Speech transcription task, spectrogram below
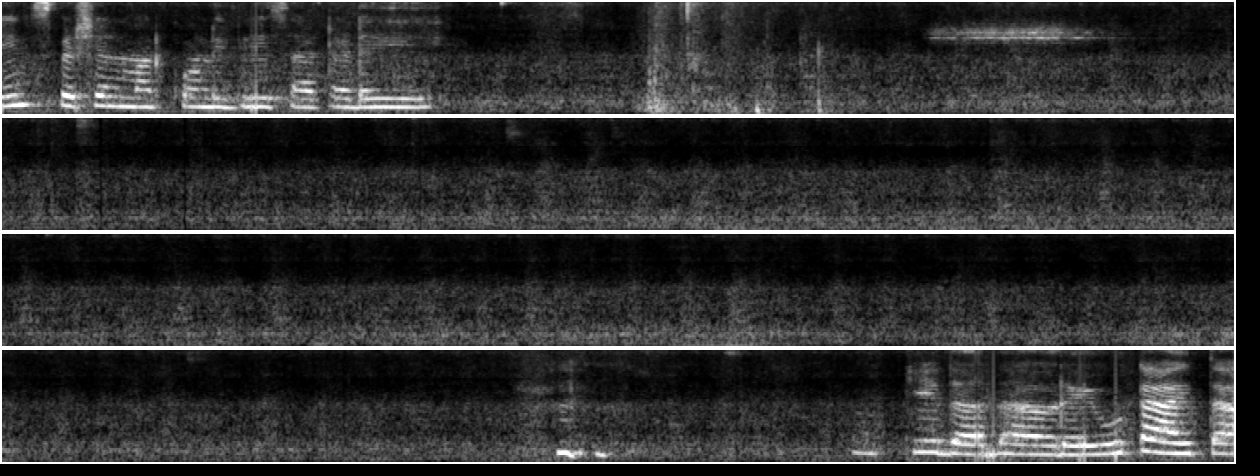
ಏನು ಸ್ಪೆಷಲ್ ಮಾಡ್ಕೊಂಡಿದ್ವಿ ಸ್ಯಾಟರ್ಡೇ ದಾದಾ ಅವರೇ, ಊಟ ಆಯ್ತಾ?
